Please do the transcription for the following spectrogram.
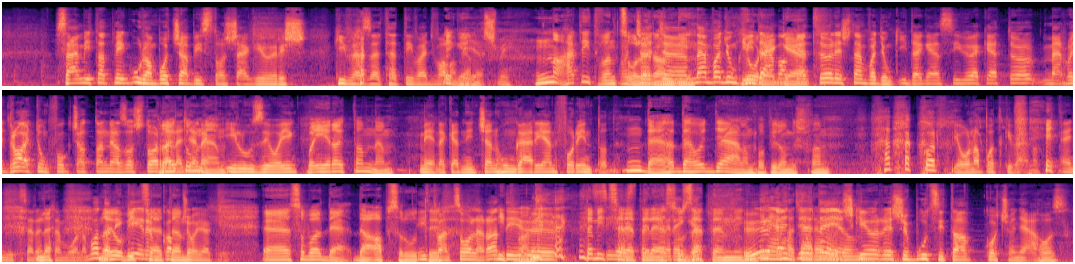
számíthat, még uram, bocsá, biztonsági őr is kivezetheti, vagy valami Igen. ilyesmi. Na, hát itt van Czoller Andi. Nem vagyunk vidámak ettől, és nem vagyunk idegen szívűek ettől, mert hogy rajtunk fog csattanni az ostor, ne legyenek nem. illúzióink. Vagy én rajtam nem. Miért neked nincsen hungárián forintod? De, de hogy állampapírom is van. Hát akkor jó napot kívánok. Ennyit szerettem volna mondani. Na jó, Kérem, kapcsolja ki. E, szóval de, de abszolút. Itt van Czoller Andi. Ő... Te mit szeretnél ezt hozzátenni? Ő Igen, egy teljes kiörésű bucit a kocsonyához.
